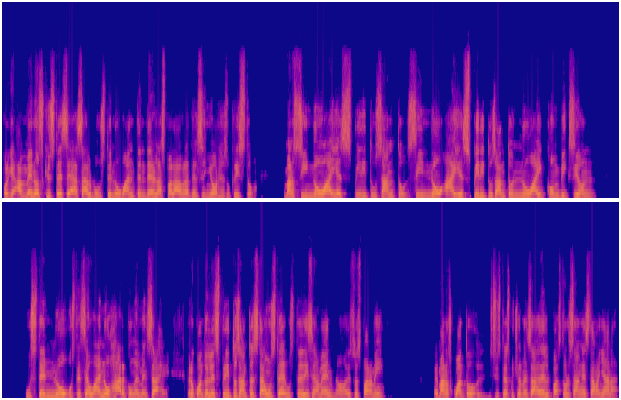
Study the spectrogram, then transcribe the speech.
Porque a menos que usted sea salvo, usted no va a entender las palabras del Señor Jesucristo. Hermanos, si no hay Espíritu Santo, si no hay Espíritu Santo, no hay convicción. Usted no, usted se va a enojar con el mensaje. Pero cuando el Espíritu Santo está en usted, usted dice, amén, no, eso es para mí. Hermanos, ¿cuánto, si usted escuchó el mensaje del pastor San esta mañana,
